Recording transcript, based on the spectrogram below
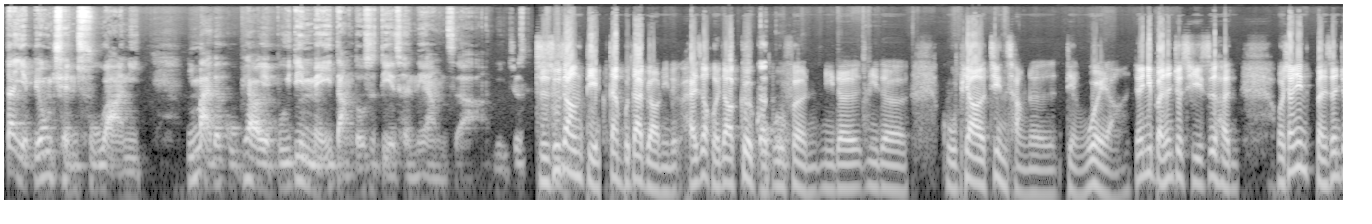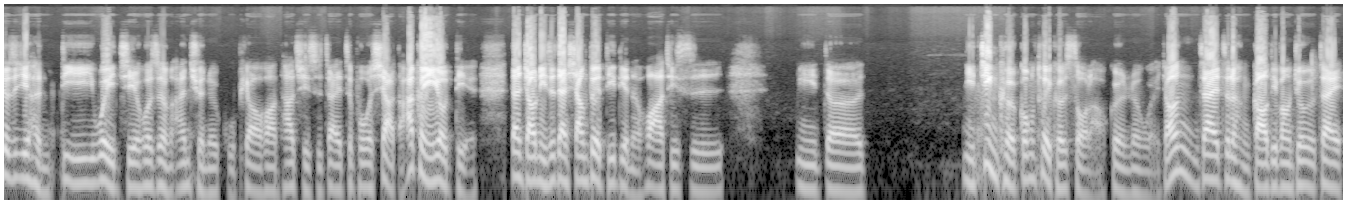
但也不用全出啊，你你买的股票也不一定每一档都是跌成那样子啊，你就指数这样跌，但不代表你的还是要回到个股部分，你的你的股票进场的点位啊，因为你本身就其实很，我相信本身就是一些很低位阶或是很安全的股票的话，它其实在这波下打，它可能也有跌，但只要你是在相对低点的话，其实你的你进可攻退可守了，我个人认为，假如你在真的很高的地方就在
